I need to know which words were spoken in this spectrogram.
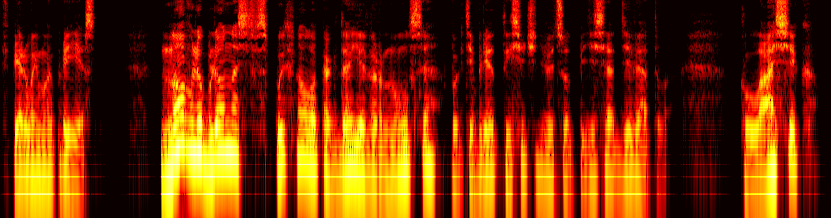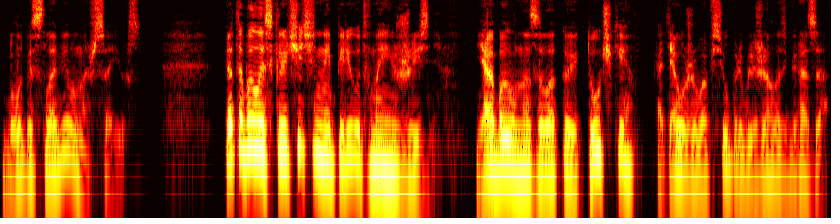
в первый мой приезд. Но влюбленность вспыхнула, когда я вернулся в октябре 1959-го. Классик благословил наш союз. Это был исключительный период в моей жизни. Я был на золотой тучке, хотя уже вовсю приближалась гроза.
